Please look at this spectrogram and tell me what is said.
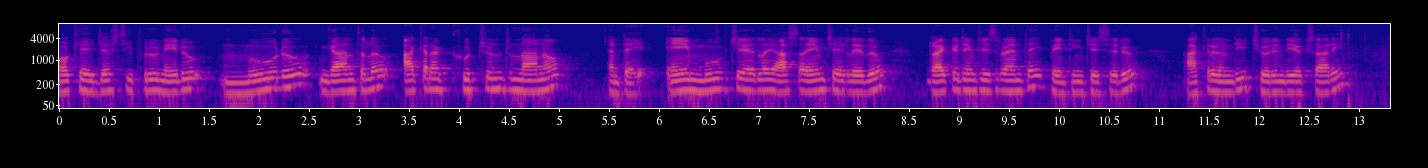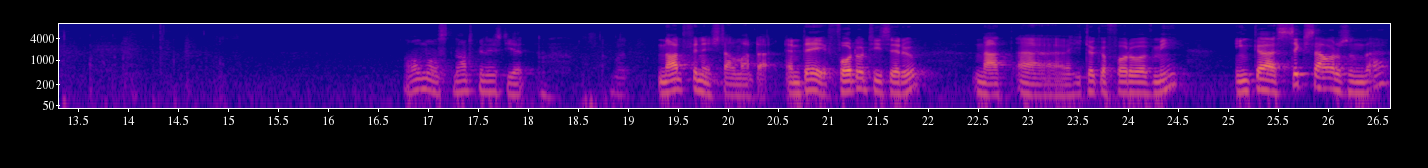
Okay just ఇప్పుడు నేను మూడు గంటలు అక్కడ కూర్చుంటున్నాను. అంటే ఏం మూవ్ చేయలేదు అసలు ఏం చేయలేదు. రాకెట్ ఏం చేశారు అంటే పెయింటింగ్ చేశారు. అక్కడ ఉండి చూడండి ఒకసారి. Not finished yet. But not finished అనమాట అంటే ఫోటో తీశారు. నా he took a photo of me ఇంకా సిక్స్ అవర్స్ ఉందా?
